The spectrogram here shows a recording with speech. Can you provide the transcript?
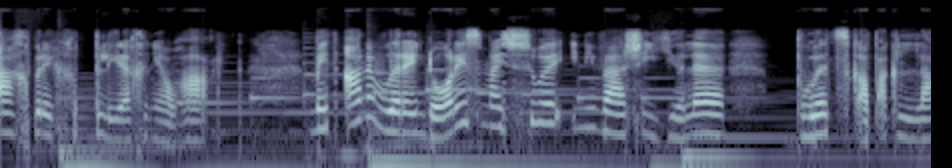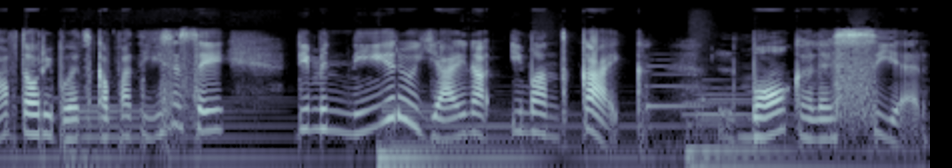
egbreek gepleeg in jou hart. Met ander woorde en daar is my so universele boodskap. Ek love daardie boodskap wat Jesus sê die manier hoe jy na iemand kyk maak hulle seer.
